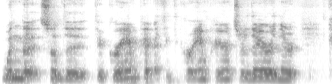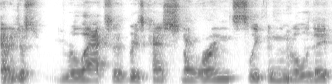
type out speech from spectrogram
when the so the the grandpa I think the grandparents are there and they're kind of just relaxed. Everybody's kind of snoring, sleeping in the middle of the day.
